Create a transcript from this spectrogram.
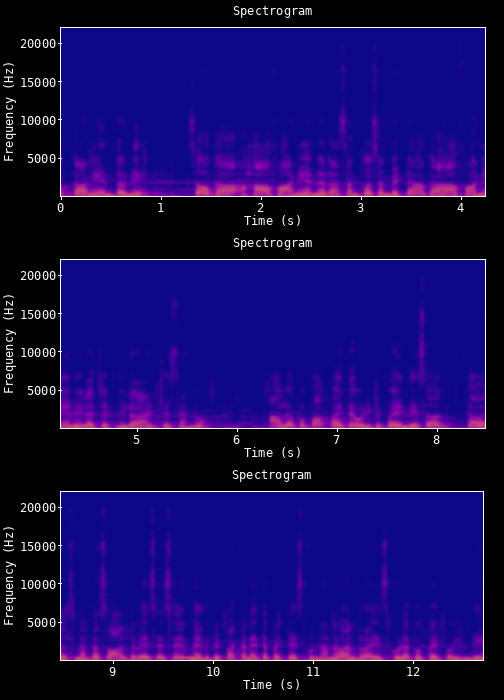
ఒక్క ఆనియన్తోని. సో ఒక హాఫ్ ఆనియన్ రసం కోసం పెట్టా ఒక హాఫ్ ఆనియన్ ఇలా చట్నీలో యాడ్ చేశాను. ఆ లోపు పప్పు అయితే ఉడికిపోయింది సో కావాల్సినంత సాల్ట్ వేసేసి మెదిపి పక్కనైతే పెట్టేసుకున్నాను అండ్ రైస్ కూడా కుక్ అయిపోయింది.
